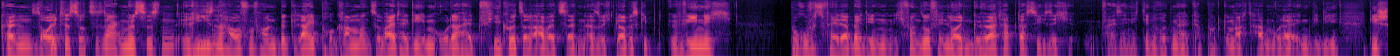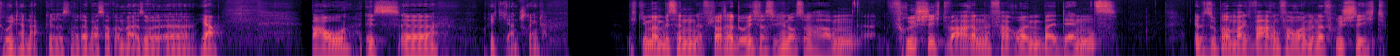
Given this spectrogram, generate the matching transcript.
können solltest sozusagen, müsste es einen Riesenhaufen von Begleitprogrammen und so weiter geben oder halt viel kürzere Arbeitszeiten. Also ich glaube, es gibt wenig Berufsfelder, bei denen ich von so vielen Leuten gehört habe, dass sie sich, weiß ich nicht, den Rücken halt kaputt gemacht haben oder irgendwie die, die Schultern abgerissen oder was auch immer. Also äh, ja, Bau ist äh, richtig anstrengend. Ich gehe mal ein bisschen flotter durch, was wir hier noch so haben. Frühschicht Waren verräumen bei Dens. Im Supermarkt Waren verräumen in der Frühschicht.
